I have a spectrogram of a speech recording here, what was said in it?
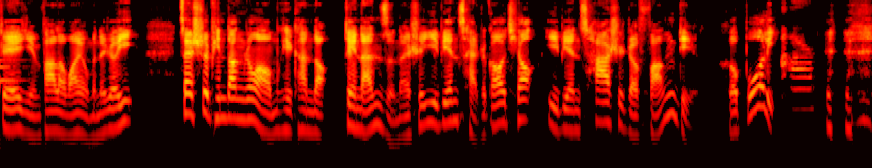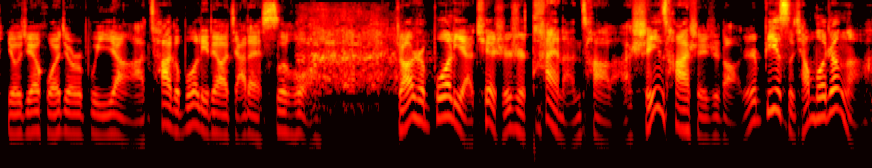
这也引发了网友们的热议。在视频当中啊，我们可以看到这男子呢是一边踩着高跷，一边擦拭着房顶和玻璃。有绝活就是不一样啊，擦个玻璃都要夹带私货。主要是玻璃啊，确实是太难擦了啊！谁擦谁知道，这是逼死强迫症啊！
